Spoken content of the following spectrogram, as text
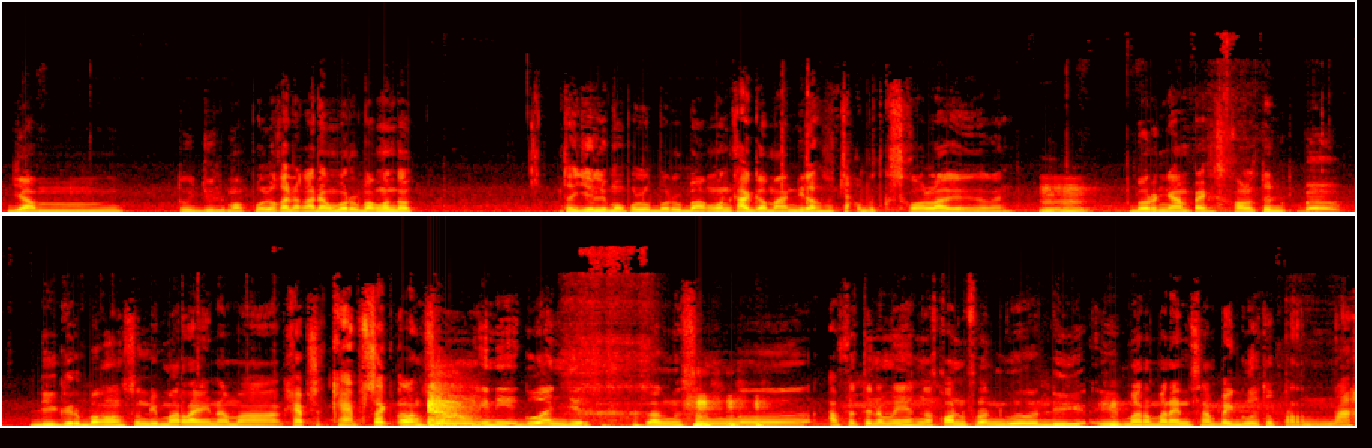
Jam 7.50 kadang-kadang baru bangun tuh. 7.50 baru bangun kagak mandi langsung cabut ke sekolah gitu kan. Mm-mm. baru nyampe ke sekolah tuh Bau. Di gerbang langsung dimarahin sama capsek. Capsek langsung ini gue anjir. Langsung apa tuh namanya ngekonfront gue di marah-marahin. Sampai gue tuh pernah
